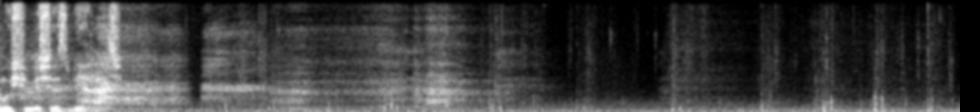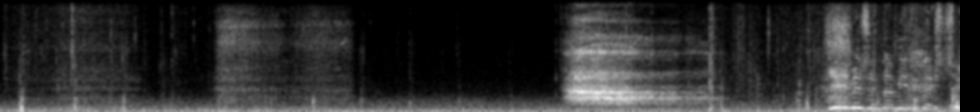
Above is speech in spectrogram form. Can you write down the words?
musimy się zbierać. Wiemy, że tam jesteście!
